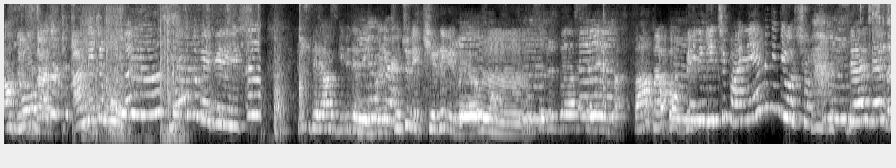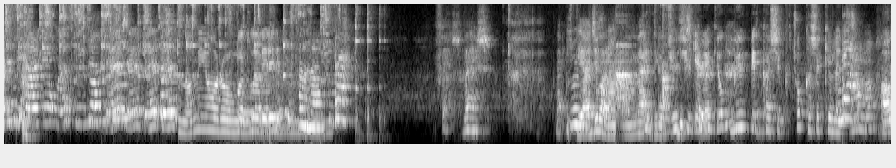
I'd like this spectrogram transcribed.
Ah ne oldu? Güzel. Anneciğim buradayız. Ne oldu bebiş? Düz beyaz gibi de değil. Böyle kötü bir kirli bir beyaz. Hmm. Yoksa düz beyaz Bak bak bak beni geçip anneye mi gidiyorsun? Gel gel ben seni anneye ulaştıracağım. Gel gel gel gel. İnanamıyorum. Spatula verelim mi sana? Ver. Ver. Ver. İhtiyacı var annem ver diyor çocuk. Hiç gerek yok. Büyük bir kaşık. Çok kaşık kirlettim ama. Al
